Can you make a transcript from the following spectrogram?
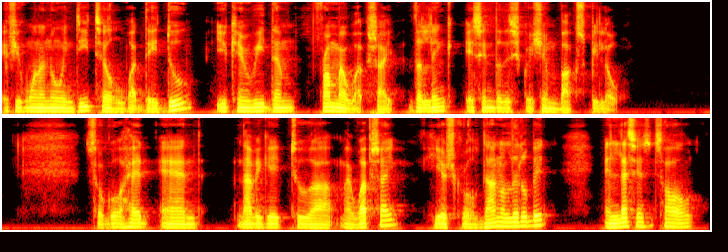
If you want to know in detail what they do, you can read them from my website. The link is in the description box below. So go ahead and navigate to uh, my website. Here, scroll down a little bit and let's install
